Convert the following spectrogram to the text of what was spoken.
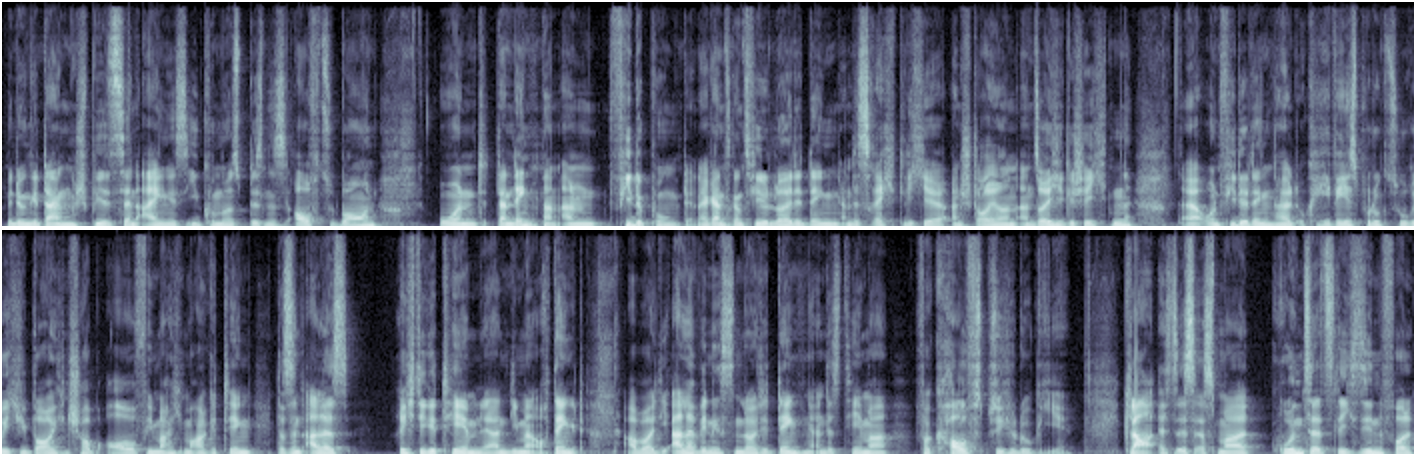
mit dem Gedanken spielst, dein eigenes E-Commerce-Business aufzubauen. Und dann denkt man an viele Punkte. Na, ganz, ganz viele Leute denken an das Rechtliche, an Steuern, an solche Geschichten. Äh, und viele denken halt, okay, welches Produkt suche ich, wie baue ich einen Shop auf, wie mache ich Marketing. Das sind alles richtige Themen, an die man auch denkt. Aber die allerwenigsten Leute denken an das Thema Verkaufspsychologie. Klar, es ist erstmal grundsätzlich sinnvoll,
